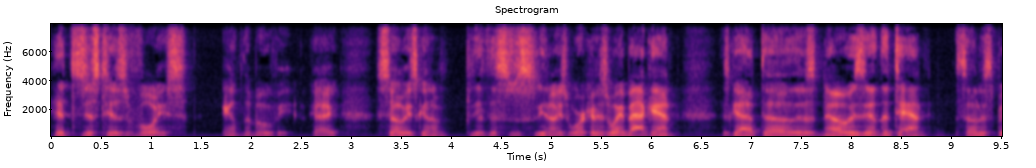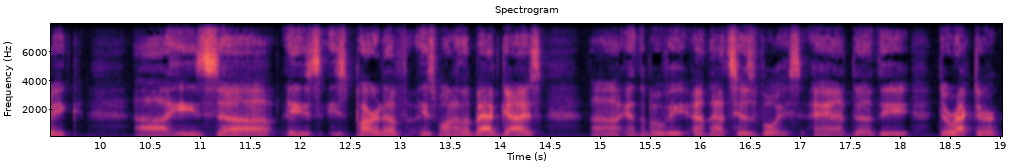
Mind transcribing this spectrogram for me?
it's just his voice in the movie. Okay. So he's going to, this is, you know, he's working his way back in. He's got uh, his nose in the tent, so to speak. Uh, he's uh, he's he's part of he's one of the bad guys uh, in the movie, and that's his voice. And uh, the director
